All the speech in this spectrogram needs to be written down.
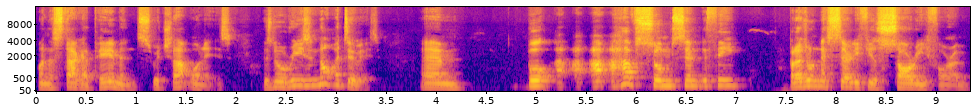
when the stagger payments, which that one is. There's no reason not to do it. Um, but I, I, have some sympathy, but I don't necessarily feel sorry for him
